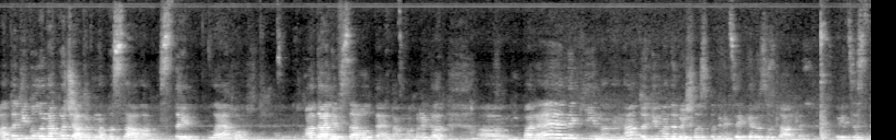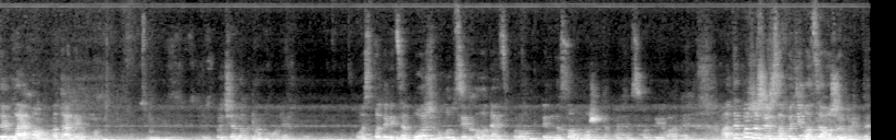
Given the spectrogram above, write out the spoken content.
А тоді, коли на початок написала стиль Лего, а далі все оте, там, наприклад, ем, вареники, на-на-на, тоді в мене вийшло. Подивіться, які результати. Дивіться, стиль Лего, а далі ну, відпочинок на морі. Ось подивіться, борщ, голубці, холодець, прун, під низом можете потім скопіювати. А тепер ж захотіла це оживити.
